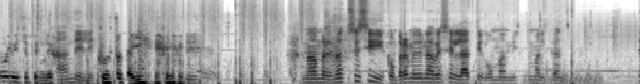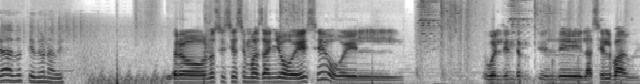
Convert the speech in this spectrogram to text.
uy, uy, este pendejo. Ándele. Justo caí. Sí. No, hombre, no sé si comprarme de una vez el látigo, mami. No me alcanza. Ya, date de una vez. Pero no sé si hace más daño ese o el. O el de, Ender- el de la selva, güey.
